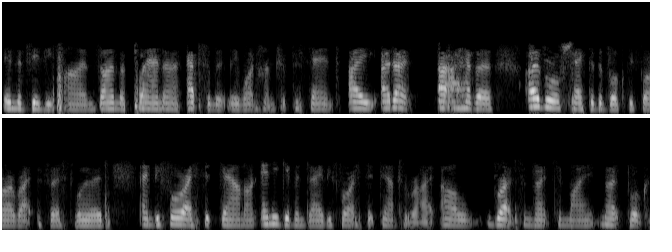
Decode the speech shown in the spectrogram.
in the busy times. I'm a planner, absolutely 100%. I I don't I have a overall shape of the book before I write the first word, and before I sit down on any given day, before I sit down to write, I'll write some notes in my notebook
